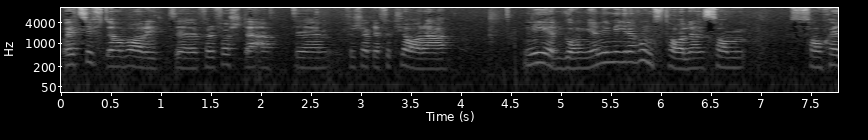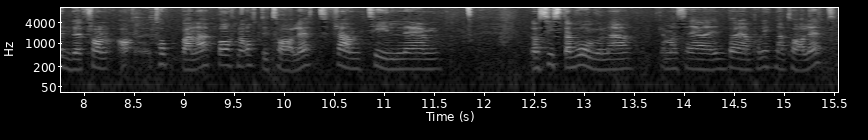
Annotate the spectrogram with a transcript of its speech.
Och ett syfte har varit eh, för det första att försöka förklara nedgången i migrationstalen som, som skedde från topparna på 1880-talet fram till de sista vågorna kan man säga i början på 1900-talet.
